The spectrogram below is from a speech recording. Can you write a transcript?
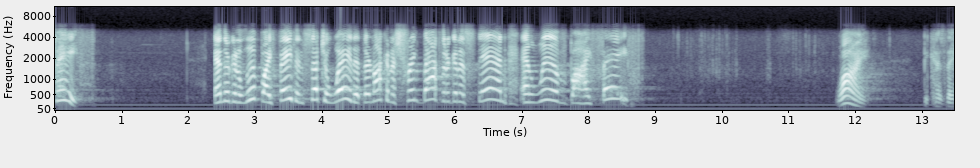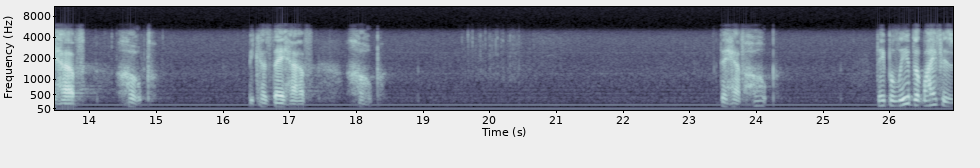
faith. And they're going to live by faith in such a way that they're not going to shrink back. They're going to stand and live by faith. Why? Because they have hope. Because they have hope. They have hope. They believe that life is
